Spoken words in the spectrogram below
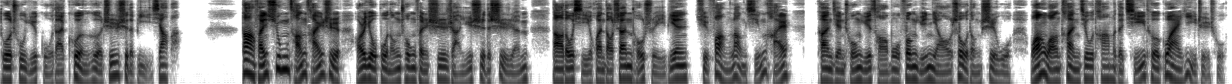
多出于古代困厄之士的笔下吧。大凡胸藏才智而又不能充分施展于世的世人，大都喜欢到山头水边去放浪形骸，看见虫鱼草木、风云鸟兽等事物，往往探究它们的奇特怪异之处。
